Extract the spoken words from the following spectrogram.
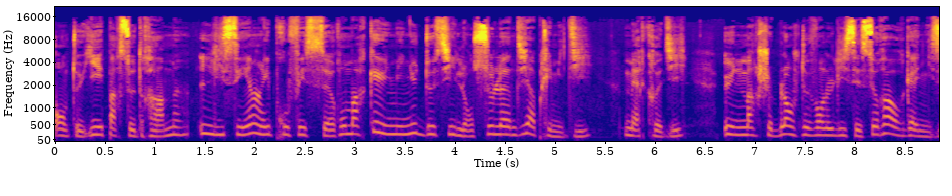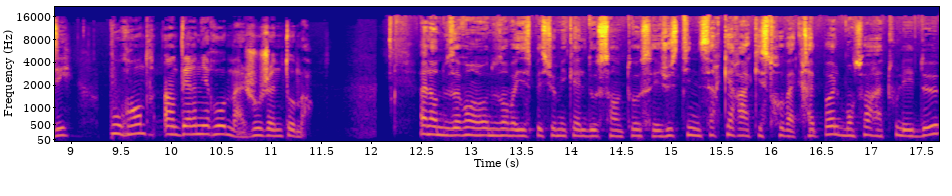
Endeuillés par ce drame, lycéens et professeurs ont marqué une minute de silence ce lundi après-midi. Mercredi, une marche blanche devant le lycée sera organisée pour rendre un dernier hommage au jeune Thomas. Alors nous avons nos envoyés spéciaux Michael Dos Santos et Justine Cercara qui se trouvent à Crépole. Bonsoir à tous les deux.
